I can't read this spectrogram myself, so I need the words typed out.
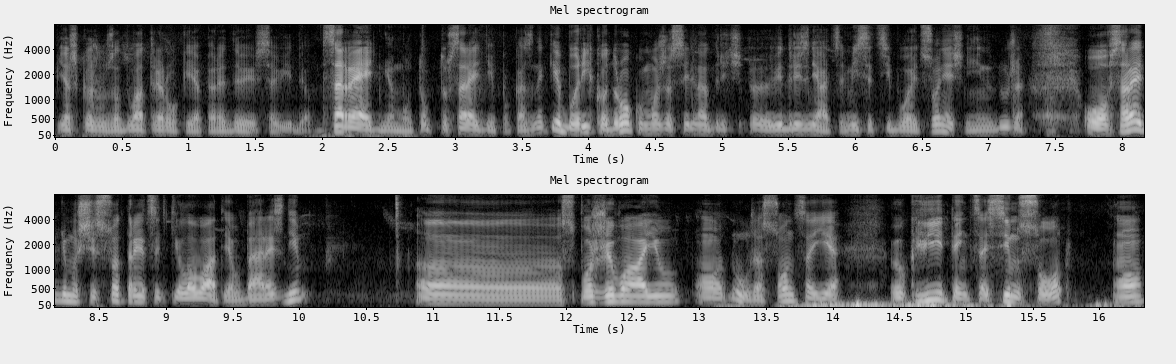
я ж кажу, за 2-3 роки я передивився відео. В середньому, тобто середні показники, бо рік від року може сильно е, відрізнятися. Місяці бувають сонячні і не дуже. О, в середньому 630 кВт я в березні. Е, споживаю, О, ну вже сонце є. Квітень це 700. О,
